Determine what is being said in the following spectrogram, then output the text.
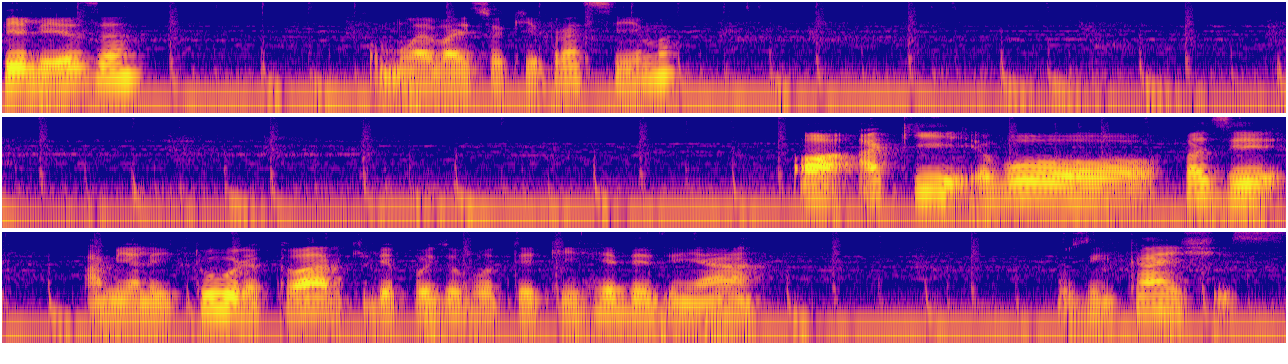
Beleza. Vamos levar isso aqui para cima. Ó, aqui eu vou fazer a minha leitura, claro que depois eu vou ter que redesenhar os encaixes,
